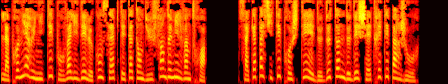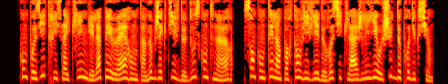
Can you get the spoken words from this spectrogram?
La première unité pour valider le concept est attendue fin 2023. Sa capacité projetée est de 2 tonnes de déchets traités par jour. Composite Recycling et l'APER ont un objectif de 12 conteneurs, sans compter l'important vivier de recyclage lié aux chutes de production.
